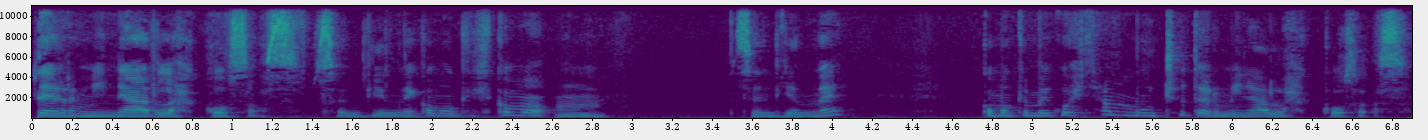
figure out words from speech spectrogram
terminar las cosas. ¿Se entiende? Como que es como, mm, ¿se entiende? Como que me cuesta mucho terminar las cosas.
